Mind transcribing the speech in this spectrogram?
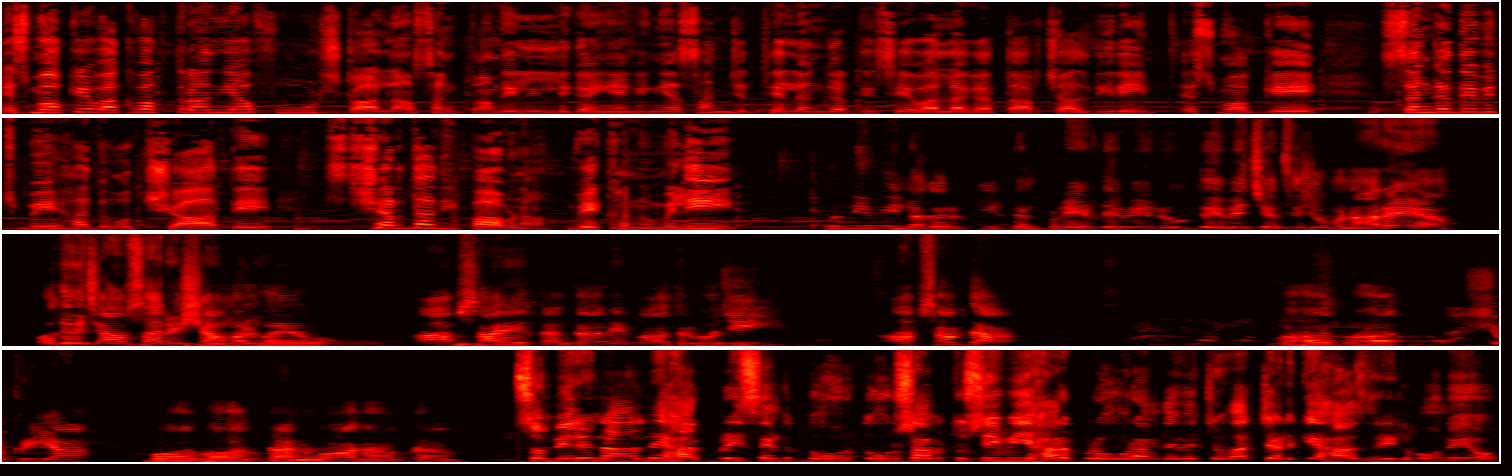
ਇਸ ਮੌਕੇ ਵੱਖ-ਵੱਖ ਤਰ੍ਹਾਂ ਦੀਆਂ ਫੂਡ ਸਟਾਲਾਂ ਸੰਗਤਾਂ ਦੇ ਲਈ ਲਗਾਈਆਂ ਗਈਆਂ ਸਨ, ਜਿੱਥੇ ਲੰਗਰ ਦੀ ਸੇਵਾ ਲਗਾਤਾਰ ਚੱਲਦੀ ਰਹੀ। ਇਸ ਮੌਕੇ ਸੰਗਤ ਦੇ ਵਿੱਚ ਬੇਹੱਦ ਉਤਸ਼ਾਹ ਤੇ ਸ਼ਰਧਾ ਦੀ ਭਾਵਨਾ ਵੇਖਣ ਨੂੰ ਮਿਲੀ। 19ਵੀਂ ਨਗਰ ਕੀਰਤਨ ਪਰੇਡ ਦੇ ਰੂਪ ਦੇ ਵਿੱਚ ਇੱਥੇ ਜੋ ਮਨਾ ਰਹੇ ਆ, ਉਹਦੇ ਵਿੱਚ ਆਪ ਸਾਰੇ ਸ਼ਾਮਲ ਹੋਏ ਹੋ। ਆਪ ਸਾਰੇ ਧੰਤਾ ਦੇ ਪਾਤਰ ਹੋ ਜੀ। ਆਪ ਸਭ ਦਾ ਬਹੁਤ ਬਹੁਤ ਸ਼ੁਕਰੀਆ। ਬਹੁਤ ਬਹੁਤ ਧੰਨਵਾਦ ਆਪ ਦਾ। ਸੋ ਮੇਰੇ ਨਾਲ ਨੇ ਹਰਪ੍ਰੀਤ ਸਿੰਘ ਤੂਰ ਤੂਰ ਸਾਹਿਬ, ਤੁਸੀਂ ਵੀ ਹਰ ਪ੍ਰੋਗਰਾਮ ਦੇ ਵਿੱਚ ਵੱਧ ਚੜ ਕੇ ਹਾਜ਼ਰੀ ਲਵਾਉਂਦੇ ਹੋ।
